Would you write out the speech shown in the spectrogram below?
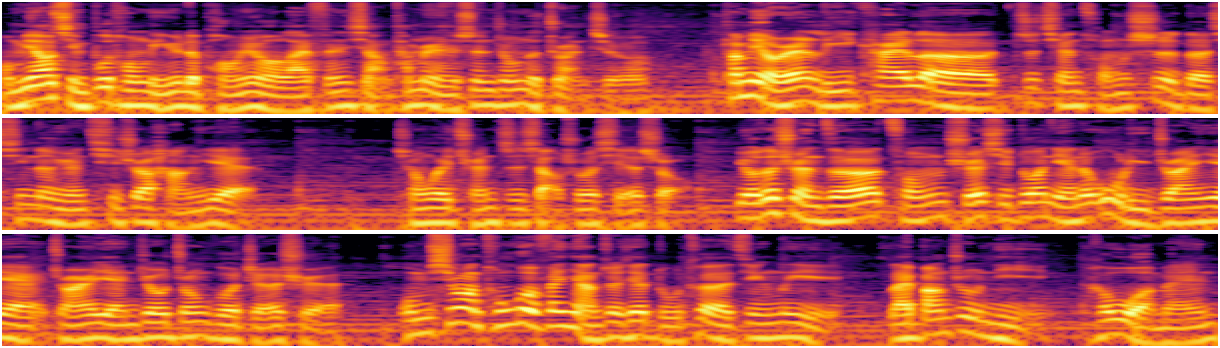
我们邀请不同领域的朋友来分享他们人生中的转折。他们有人离开了之前从事的新能源汽车行业，成为全职小说写手；有的选择从学习多年的物理专业转而研究中国哲学。我们希望通过分享这些独特的经历，来帮助你和我们。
